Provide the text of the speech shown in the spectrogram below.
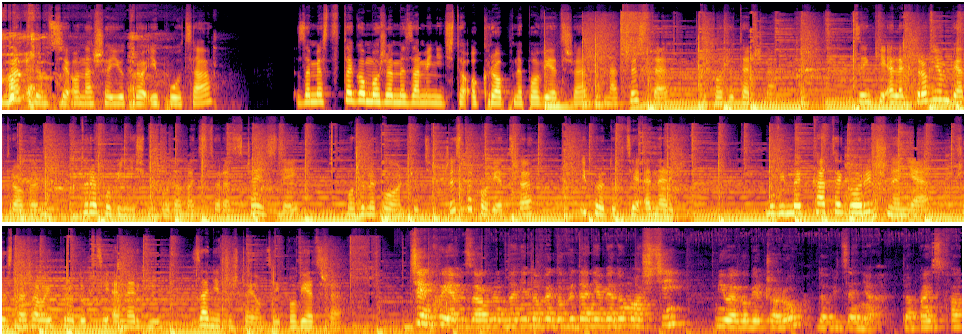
martwiąc się o nasze jutro i płuca? Zamiast tego możemy zamienić to okropne powietrze na czyste i pożyteczne. Dzięki elektrowniom wiatrowym, które powinniśmy budować coraz częściej, możemy połączyć czyste powietrze i produkcję energii. Mówimy kategoryczne nie przestarzałej produkcji energii zanieczyszczającej powietrze. Dziękujemy za oglądanie nowego wydania wiadomości. Miłego wieczoru. Do widzenia. Dla Państwa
